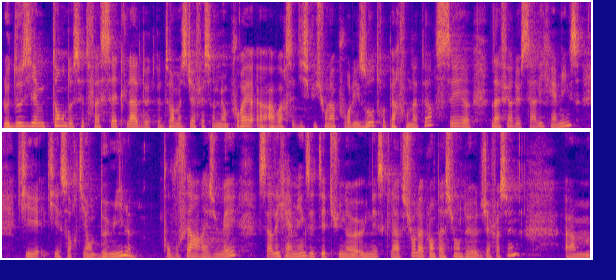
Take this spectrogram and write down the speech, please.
Le deuxième temps de cette facette-là de, Thomas Jefferson, mais on pourrait euh, avoir cette discussion-là pour les autres pères fondateurs, c'est l'affaire de Sally Hemings, qui est, qui est sortie en 2000 Pour vous faire un résumé, Sally Hemings était une, esclave sur la plantation de Jefferson. Euh,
